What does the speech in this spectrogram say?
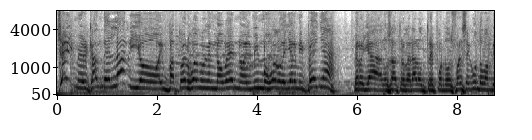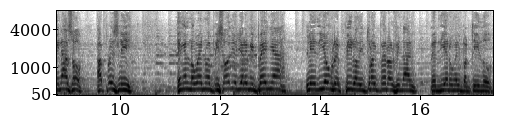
Jamer Candelario empató el juego en el noveno, el mismo juego de Jeremy Peña, pero ya los Astros ganaron 3 por 2. Fue el segundo bambinazo a Presley en el noveno episodio. Jeremy Peña le dio un respiro a Detroit, pero al final perdieron el partido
